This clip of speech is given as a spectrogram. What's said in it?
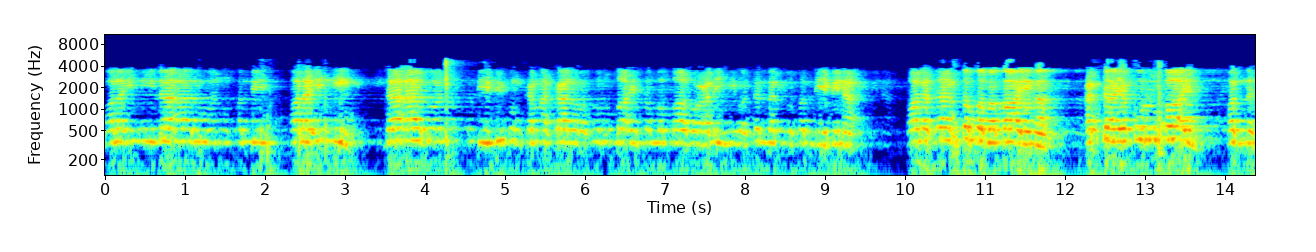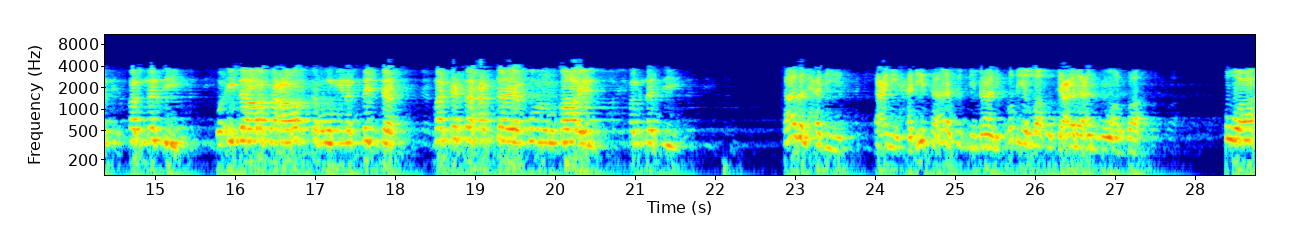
قال إني لا آل أن أصلي قال إني لا آل أن أصلي بكم كما كان رسول الله صلى الله عليه وسلم يصلي بنا قال فانتصب قائما حتى يقول القائل قد نسي, قد نسي وإذا رفع رأسه من السجدة مكث حتى يقول القائل قد نسي هذا الحديث أعني حديث أنس بن مالك رضي الله تعالى عنه وأرضاه هو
